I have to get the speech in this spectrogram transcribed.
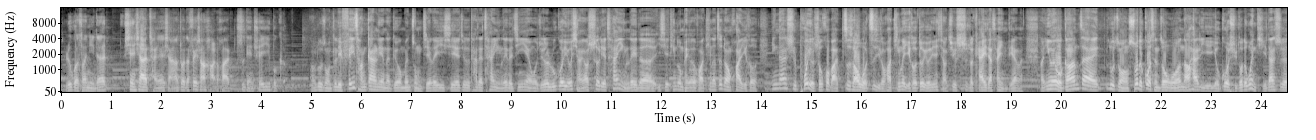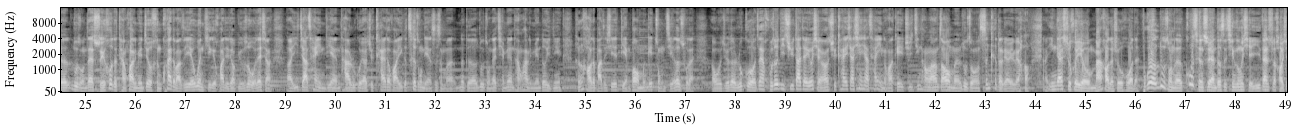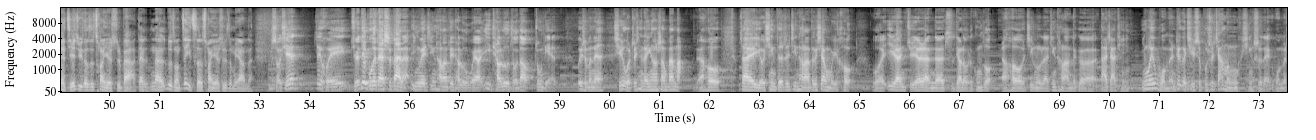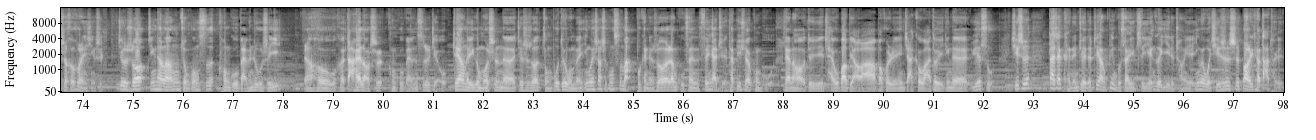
如果说你的线下产业想要做得非常好的话，四点缺一不可。啊，陆总这里非常干练的给我们总结了一些，就是他在餐饮类的经验。我觉得如果有想要涉猎餐饮类的一些听众朋友的话，听了这段话以后，应该是颇有收获吧。至少我自己的话，听了以后都有点想去试着开一家餐饮店了。啊，因为我刚刚在陆总说的过程中，我脑海里有过许多的问题，但是陆总在随后的谈话里面就很快的把这些问题给化解掉。比如说我在想，啊，一家餐饮店他如果要去开的话，一个侧重点是什么？那个陆总在前面的谈话里面都已经。很好的把这些点帮我们给总结了出来啊！我觉得如果在湖州地区大家有想要去开一下线下餐饮的话，可以去金螳螂找我们陆总深刻的聊一聊啊，应该是会有蛮好的收获的。不过陆总的过程虽然都是轻松写意，但是好像结局都是创业失败啊。但那陆总这一次的创业是怎么样的？首先这回绝对不会再失败了，因为金螳螂这条路我要一条路走到终点。为什么呢？其实我之前在银行上班嘛。然后在有幸得知金螳螂这个项目以后，我毅然决然地辞掉了我的工作，然后进入了金螳螂这个大家庭。因为我们这个其实不是加盟形式的，我们是合伙人形式，就是说金螳螂总公司控股百分之五十一。然后我和大海老师控股百分之四十九，这样的一个模式呢，就是说总部对我们，因为上市公司嘛，不可能说让股份分下去，他必须要控股。这样的话，对于财务报表啊，包括人员架构啊，都有一定的约束。其实大家可能觉得这样并不算一次严格意义的创业，因为我其实是抱了一条大腿，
